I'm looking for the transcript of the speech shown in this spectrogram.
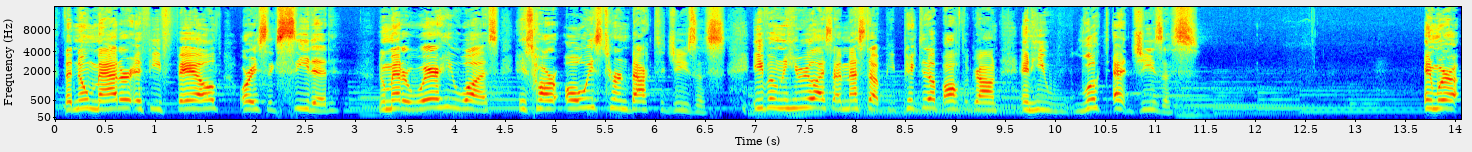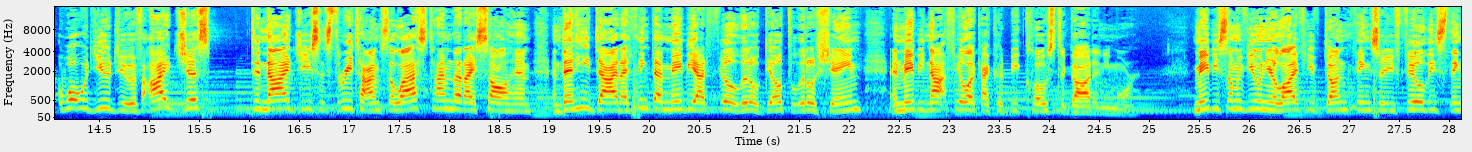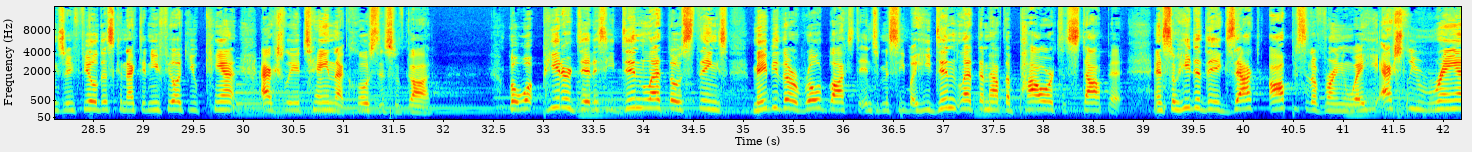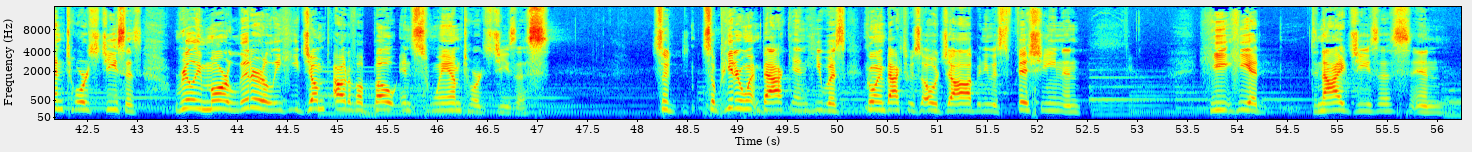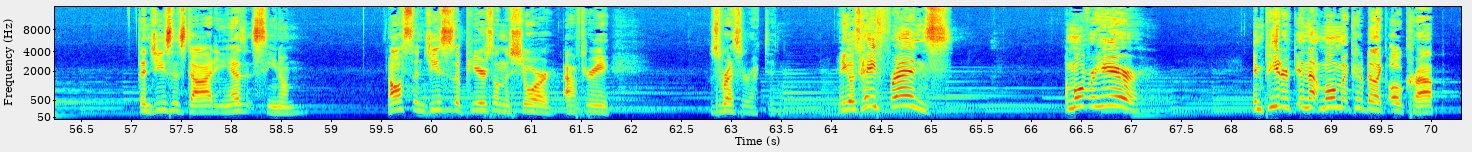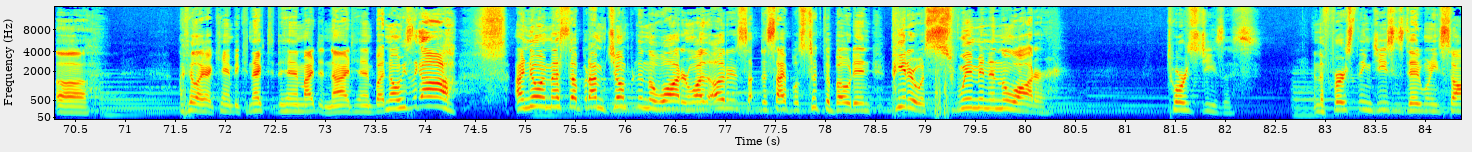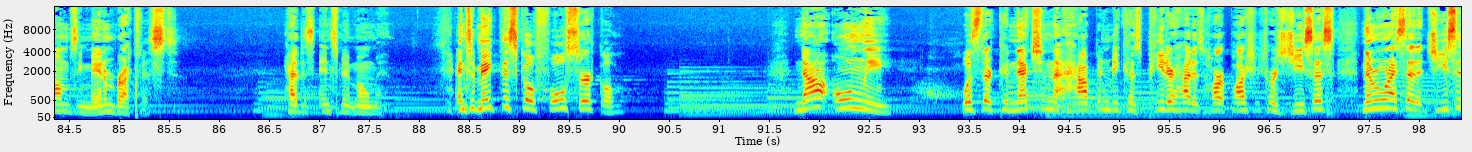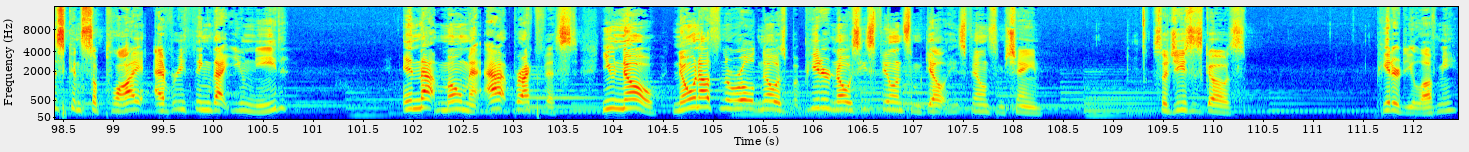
That no matter if he failed or he succeeded, no matter where he was, his heart always turned back to Jesus. Even when he realized I messed up, he picked it up off the ground and he looked at Jesus. And where, what would you do if I just denied Jesus three times, the last time that I saw him, and then he died? I think that maybe I'd feel a little guilt, a little shame, and maybe not feel like I could be close to God anymore. Maybe some of you in your life, you've done things or you feel these things or you feel disconnected and you feel like you can't actually attain that closeness with God. But what Peter did is he didn't let those things, maybe they're roadblocks to intimacy, but he didn't let them have the power to stop it. And so he did the exact opposite of running away. He actually ran towards Jesus. Really, more literally, he jumped out of a boat and swam towards Jesus. So, so Peter went back and he was going back to his old job and he was fishing and he, he had denied Jesus and then Jesus died and he hasn't seen him. And all of a sudden, Jesus appears on the shore after he was resurrected. And he goes, Hey, friends, I'm over here. And Peter, in that moment, could have been like, Oh, crap. Uh, I feel like I can't be connected to him. I denied him. But no, he's like, Ah, oh, I know I messed up, but I'm jumping in the water. And while the other disciples took the boat in, Peter was swimming in the water towards Jesus. And the first thing Jesus did when he saw him was he made him breakfast. Had this intimate moment. And to make this go full circle, not only was there connection that happened because Peter had his heart posture towards Jesus. Remember when I said that Jesus can supply everything that you need? In that moment at breakfast, you know, no one else in the world knows, but Peter knows he's feeling some guilt, he's feeling some shame. So Jesus goes, Peter, do you love me?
